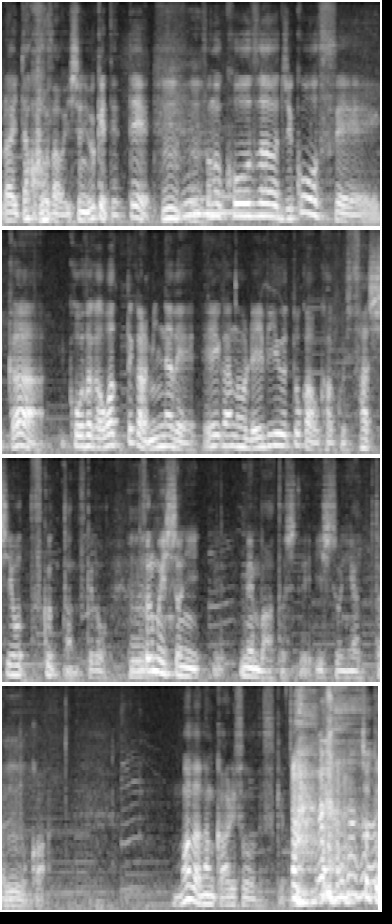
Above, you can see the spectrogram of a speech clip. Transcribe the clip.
ライター講座を一緒に受けてて、うん。うん。その講座を受講生が講座が終わってからみんなで映画のレビューとかを書く冊子を作ったんですけど、うん。それも一緒にメンバーとして一緒にやったりとか、まだなんかありそうですけど、ちょっと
